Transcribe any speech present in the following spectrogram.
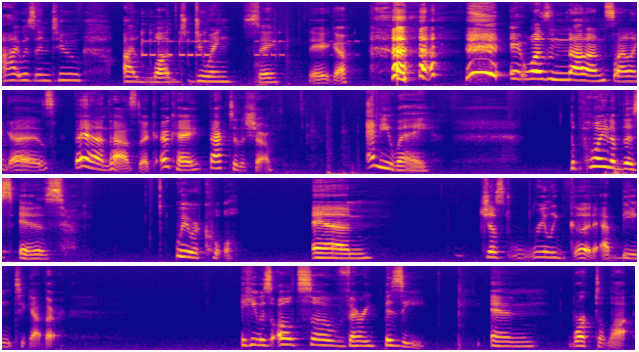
I was into. I loved doing, see, there you go. it was not on silent, guys. Fantastic. Okay, back to the show. Anyway, the point of this is we were cool and just really good at being together. He was also very busy and worked a lot.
